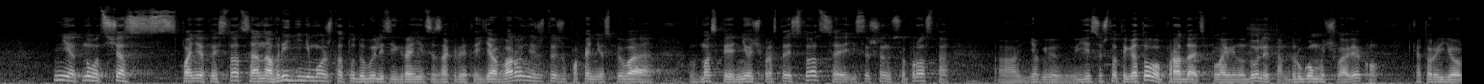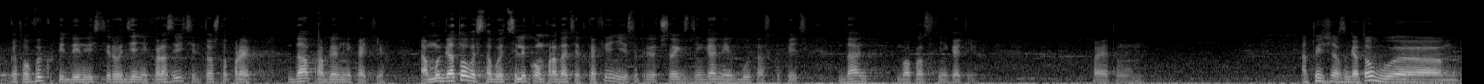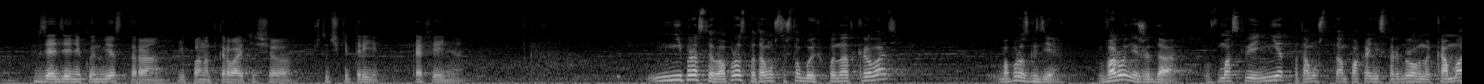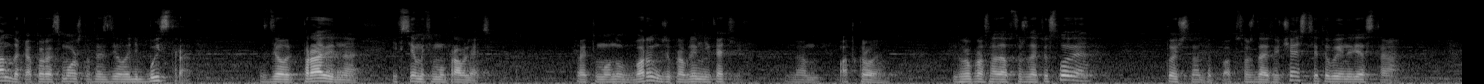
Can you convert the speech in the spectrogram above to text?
Нет, ну вот сейчас понятная ситуация. Она в Риге не может оттуда вылететь, границы закрыты. Я в Воронеже тоже пока не успеваю. В Москве не очень простая ситуация и совершенно все просто. А, я говорю, если что, ты готова продать половину доли там, другому человеку, который ее готов выкупить, да инвестировать денег в развитие, или то, что проект, да, проблем никаких. Там, мы готовы с тобой целиком продать эту кофейню, если придет человек с деньгами и будет нас купить. Да, вопросов никаких. Поэтому... А ты сейчас готов э, взять денег у инвестора и понаткрывать еще штучки три кофейни? Непростой вопрос, потому что, чтобы их понаоткрывать, вопрос где? В Воронеже, да. В Москве нет, потому что там пока не сформирована команда, которая сможет это сделать быстро, сделать правильно и всем этим управлять. Поэтому ну, в Воронеже проблем никаких. Да, откроем. Другой вопрос, надо обсуждать условия, точно надо обсуждать участие этого инвестора –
